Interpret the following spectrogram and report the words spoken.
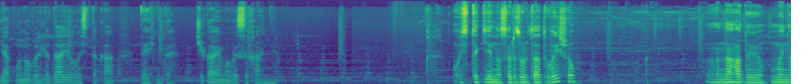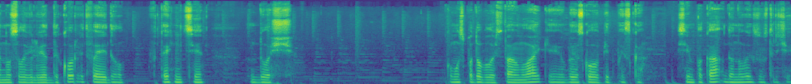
як воно виглядає. Ось така техніка. Чекаємо висихання. Ось такий у нас результат вийшов. Е, Нагадую, ми наносили Velvet декор від Fadel в техніці дощ. Кому сподобалось, ставимо лайк і обов'язково підписка. Всім пока, до нових зустрічей.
